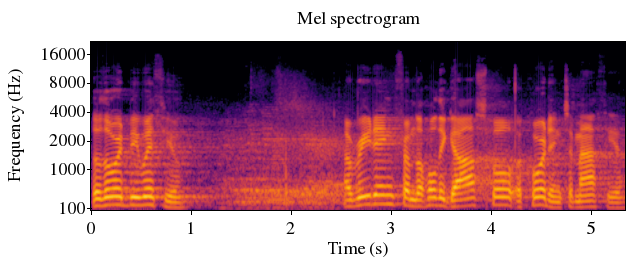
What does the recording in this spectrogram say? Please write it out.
The Lord be with you. A reading from the Holy Gospel according to Matthew.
